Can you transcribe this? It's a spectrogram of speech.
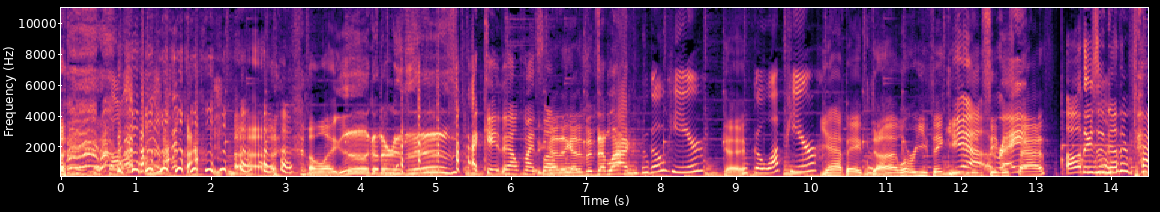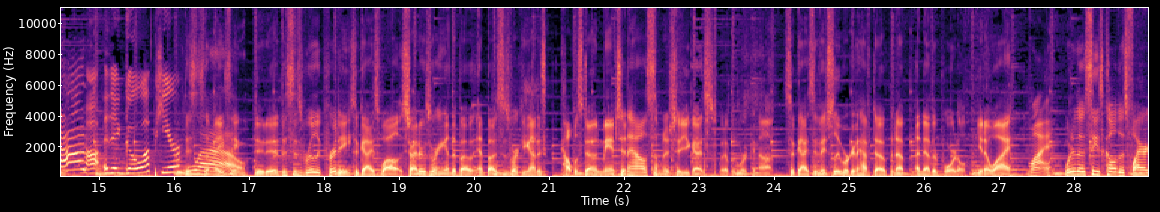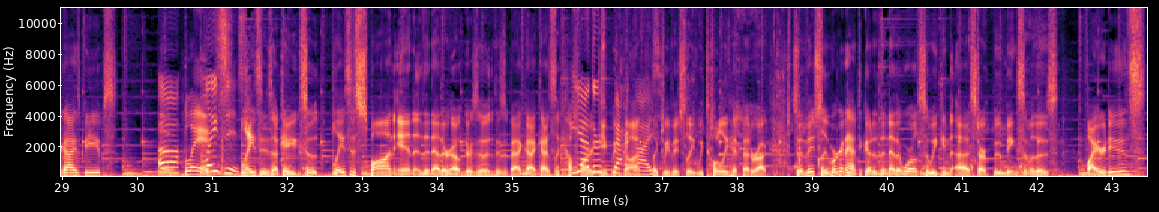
I'm like, ugh, gotta resist. I can't help myself. Gotta, gotta move that black. go here. Okay. Go up here. Yeah, babe. Duh. What were you thinking? Yeah, you didn't see right? this path. Oh, there's another path. Uh, and then go up here. This Wow. is amazing, dude. This is really pretty. So, guys, while Strider's working on the boat and Buzz is working on his cobblestone mansion house, I'm going to show you guys what I've been working on. So, guys, eventually we're going to have to open up another portal. You know why? Why? What are those things called Those fire guys, Beebs? Uh, Blaze. Blazes. Blazes. Okay, so blazes spawn in the Nether. Oh, there's a there's a bad guy, guys. Look how Yeah, far deep we've gone. guys. Like we eventually we totally hit bedrock. So eventually we're gonna have to go to the Nether world so we can uh, start booping some of those fire dudes.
